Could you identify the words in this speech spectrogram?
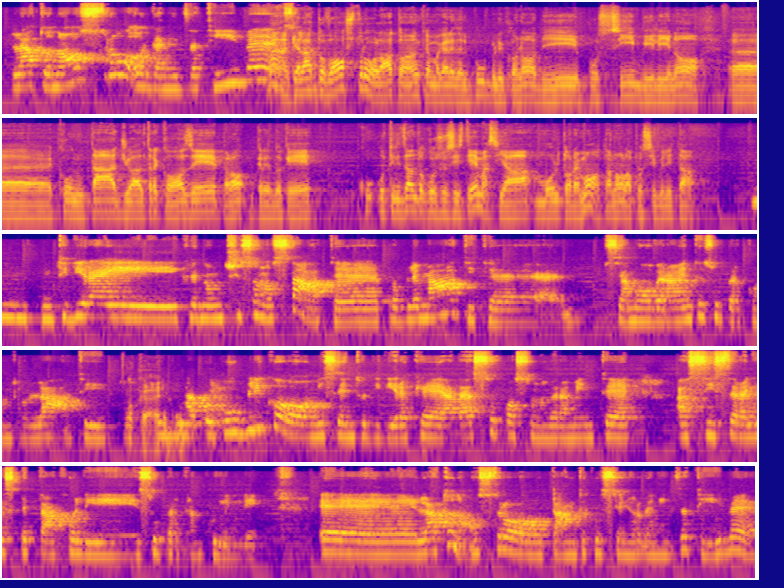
lato nostro, organizzative. Ma anche lato vostro o lato anche magari del pubblico, no? Di possibili no? eh, contagi o altre cose, però credo che utilizzando questo sistema sia molto remota no? la possibilità. Mm, ti direi che non ci sono state problematiche, siamo veramente super controllati. Ok. Nel lato pubblico mi sento di dire che adesso possono veramente assistere agli spettacoli super tranquilli. E lato nostro tante questioni organizzative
